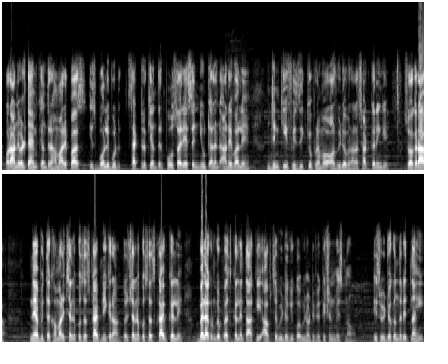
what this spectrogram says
और आने वाले टाइम के अंदर हमारे पास इस बॉलीवुड सेक्टर के अंदर बहुत सारे ऐसे न्यू टैलेंट आने वाले हैं जिनकी फिजिक के ऊपर हम और वीडियो बनाना स्टार्ट करेंगे। सो अगर आप ने अभी तक हमारे चैनल को सब्सक्राइब नहीं करा तो चैनल को सब्सक्राइब कर लें बेल आइकन को प्रेस कर लें ताकि आपसे वीडियो की कोई भी नोटिफिकेशन मिस ना हो। इस वीडियो के अंदर इतना ही।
